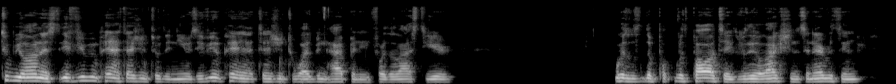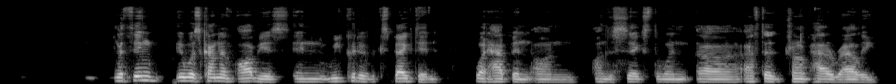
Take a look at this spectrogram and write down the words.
to be honest, if you've been paying attention to the news, if you've been paying attention to what's been happening for the last year with the with politics, with the elections and everything, I think it was kind of obvious, and we could have expected what happened on on the sixth when uh, after Trump had a rally,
